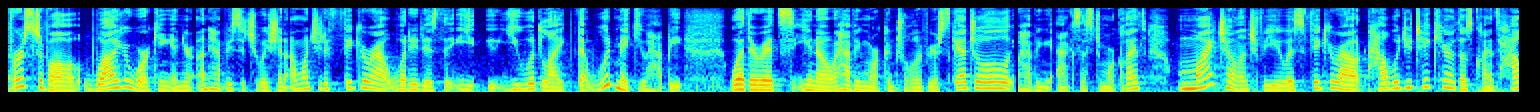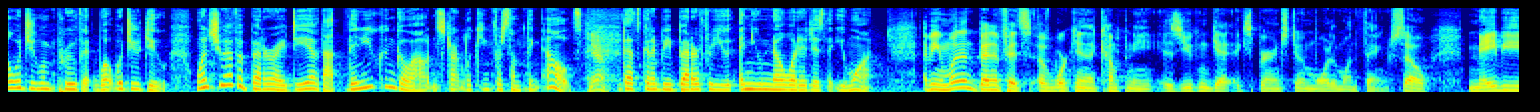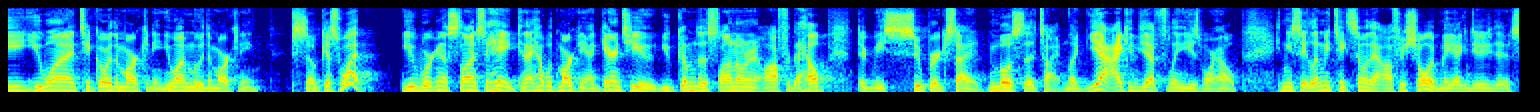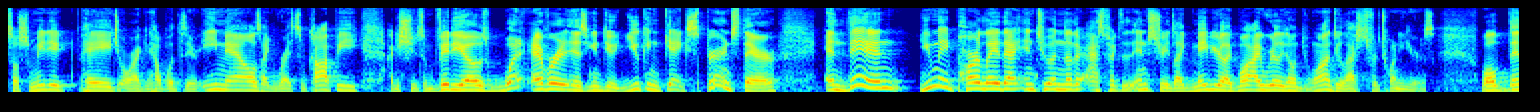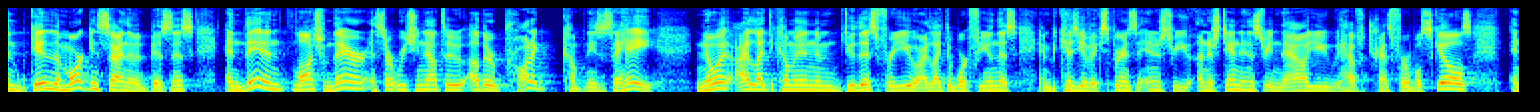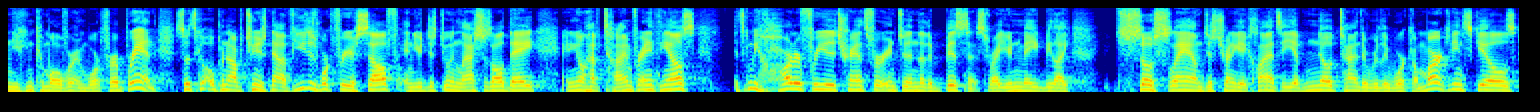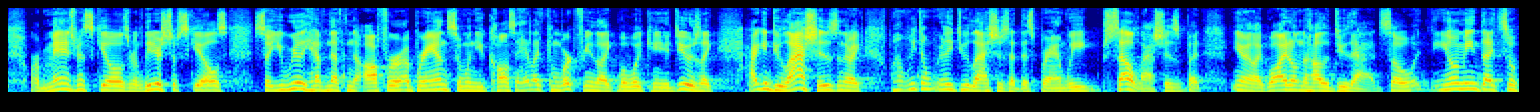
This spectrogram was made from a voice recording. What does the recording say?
First of all, while you're working in your unhappy situation, I want you to figure out what it is that you you would like that would make you happy. Whether it's, you know, having more control of your schedule, having access to more clients. My challenge for you is figure out how would you take care of those clients? How would you improve it? What would you do? Once you have a better idea of that, then you can go out and start looking for something else Yeah. that's going to be better for you and you know what it is that you want. I mean, one of the benefits of working in a company is you can get experience doing more than one thing. So maybe you want to take over the marketing, you want to move the marketing. So guess what? You work in a salon say, hey, can I help with marketing? I guarantee you, you come to the salon owner and offer the help, they're gonna be super excited most of the time. Like, yeah, I can definitely use more help. And you say, let me take some of that off your shoulder. Maybe I can do the social media page, or I can help with their emails, I can write some copy, I can shoot some videos, whatever it is you can do. You can get experience there. And then you may parlay that into another aspect of the industry. Like maybe you're like, well, I really don't want to do lashes for 20 years. Well, then get in the marketing side of the business and then launch from there and start reaching out to other product companies and say, hey, you know what? I'd like to come in and do this for you. I'd like to work for you in this. And because you have experience in the industry, you understand the industry, now you have transferable skills and you can come over and work for a brand. So it's gonna open opportunities. Now, if you just work for yourself and you're just doing lashes all day and you don't have time for anything else, it's gonna be harder for you to transfer into another business, right? You may be like, so slammed just trying to get clients that you have no time to really work on marketing skills or management skills or leadership skills. So you really have nothing to offer a brand. So when you call and say, hey, like to come work for you, like, well, what can you do? Is like, I can do lashes. And they're like, well, we don't really do lashes at this brand. We sell lashes, but you know, like, well, I don't know how to do that. So, you know what I mean? Like, so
